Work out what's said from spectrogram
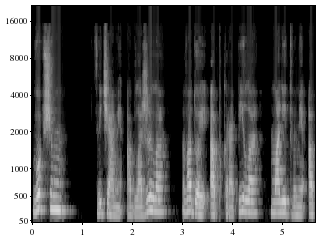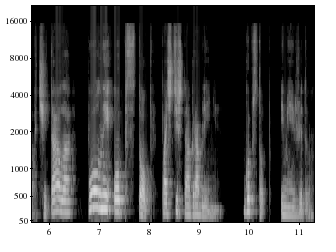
В общем, свечами обложила, водой обкропила, молитвами обчитала, полный оп-стоп, почти что ограбление. Гоп-стоп имею в виду.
